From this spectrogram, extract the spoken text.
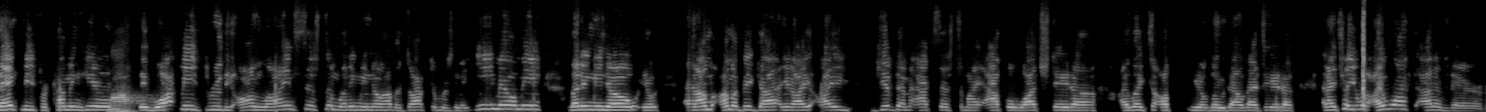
thanked me for coming here. Wow. They walked me through the online system, letting me know how the doctor was going to email me, letting me know, you know, and I'm, I'm a big guy. You know, I, I give them access to my Apple Watch data. I like to up, you know, load out that data. And I tell you what, I walked out of there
